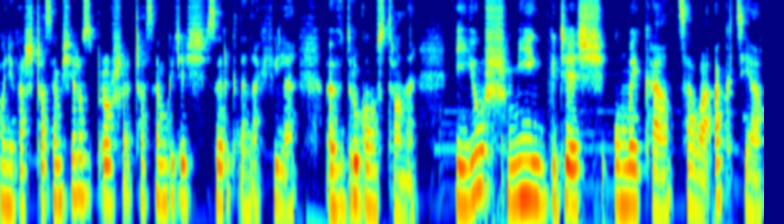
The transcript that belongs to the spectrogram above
Ponieważ czasem się rozproszę, czasem gdzieś zerknę na chwilę w drugą stronę i już mi gdzieś umyka cała akcja,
